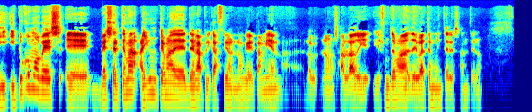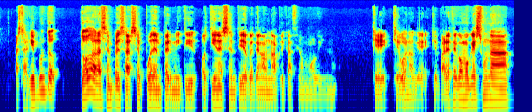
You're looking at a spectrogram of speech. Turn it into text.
Y, tú cómo ves, eh, ves el tema, hay un tema de, la aplicación, ¿no? Que también lo, hemos hablado y, es un tema de debate muy interesante, ¿no? ¿Hasta qué punto todas las empresas se pueden permitir o tiene sentido que tengan una aplicación móvil, ¿no? Que, bueno, que, parece como que es una,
